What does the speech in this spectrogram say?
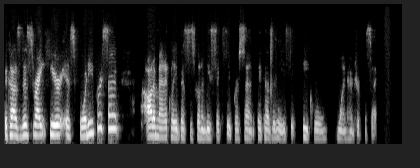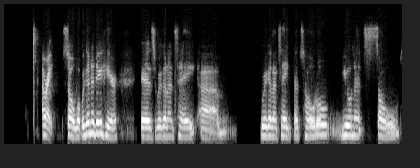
because this right here is 40%, automatically this is going to be 60% because it needs to equal 100%. All right, so what we're going to do here is we're going to take um, we're going to take the total units sold.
